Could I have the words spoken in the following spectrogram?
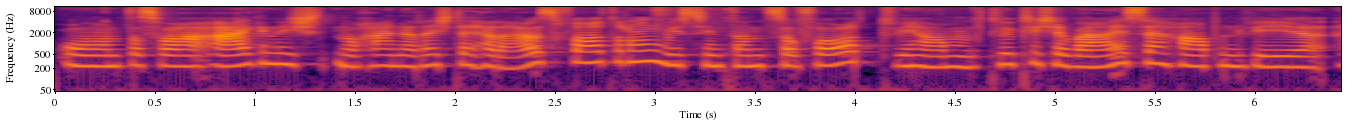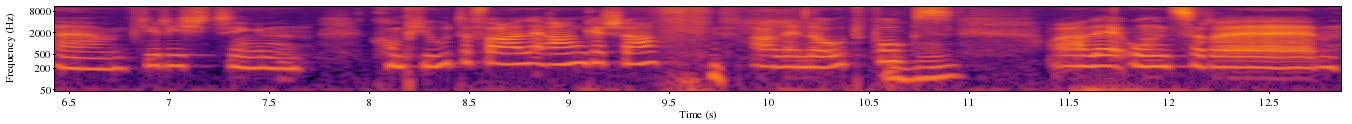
Und das war eigentlich noch eine rechte Herausforderung. Wir sind dann sofort, wir haben glücklicherweise haben wir ähm, die richtigen Computer für alle angeschafft, alle Notebooks, mhm. Alle unsere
